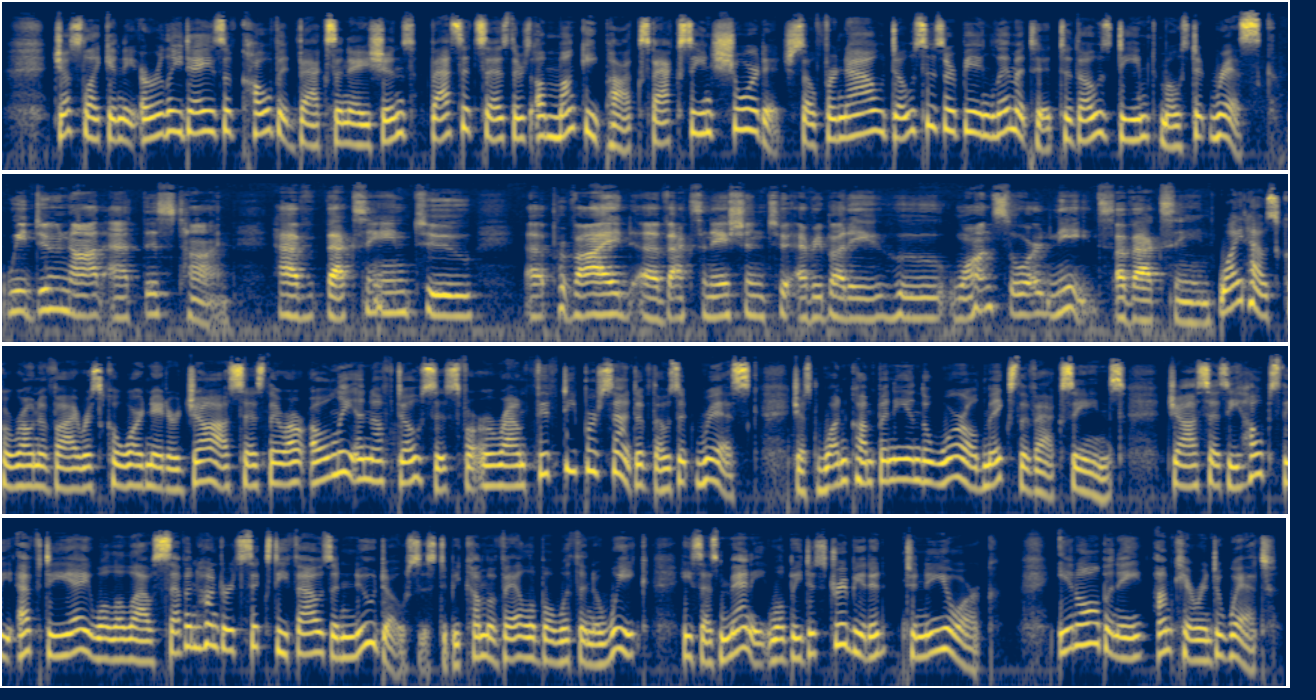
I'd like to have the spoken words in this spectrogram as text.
Just like in the early days of COVID vaccinations, Bassett says there's a monkeypox vaccine shortage. So for now, doses are being limited to those deemed most at risk. We do not at this time have vaccine to uh, provide vaccination to everybody who wants or needs a vaccine. White House coronavirus coordinator Jha says there are only enough doses for around 50% of those at risk. Just one company in the world makes the vaccines. Jha says he hopes the FDA will allow 760,000 new doses to become available within a week. He says many will be distributed to New York. In Albany, I'm Karen DeWitt.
